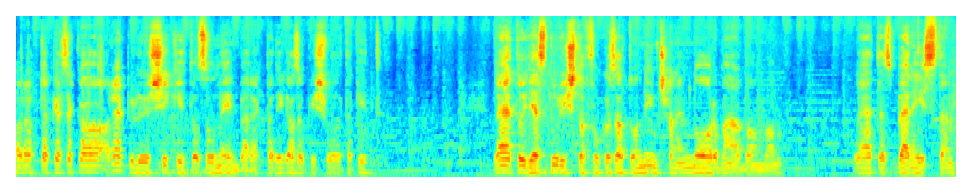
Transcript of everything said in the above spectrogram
Maradtak ezek a repülő sikítozó némberek, pedig azok is voltak itt. Lehet, hogy ez turista fokozaton nincs, hanem normálban van. Lehet, ezt benéztem.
